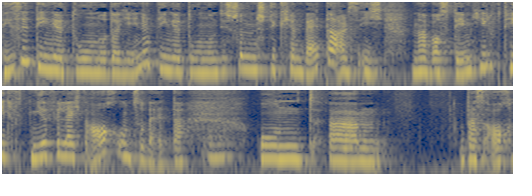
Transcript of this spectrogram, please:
diese Dinge tun oder jene Dinge tun und ist schon ein Stückchen weiter als ich. Na, was dem hilft, hilft mir vielleicht auch und so weiter. Mhm. Und ähm, was auch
